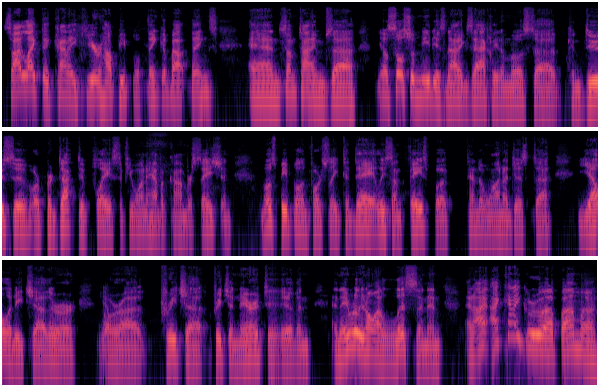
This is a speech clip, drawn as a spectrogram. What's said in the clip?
so I like to kind of hear how people think about things. And sometimes uh, you know social media is not exactly the most uh, conducive or productive place if you want to have a conversation. Most people unfortunately today at least on facebook tend to want to just uh, yell at each other or yep. or uh, preach a preach a narrative and and they really don't want to listen and and i, I kind of grew up i'm a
